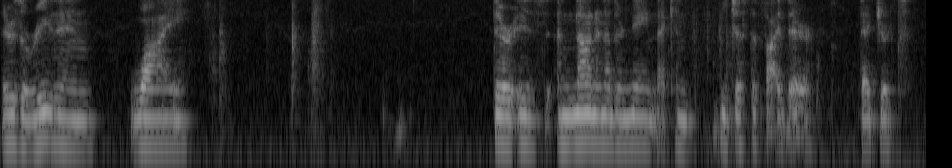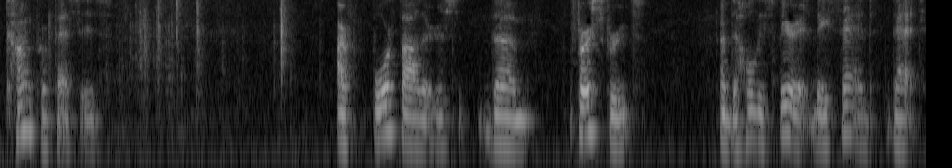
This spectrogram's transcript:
There's a reason why there is not another name that can be justified there that your tongue professes. Our forefathers, the first fruits of the Holy Spirit, they said that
